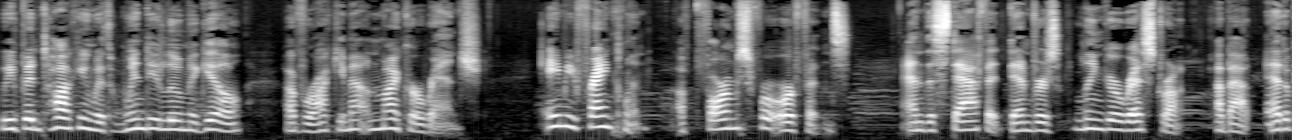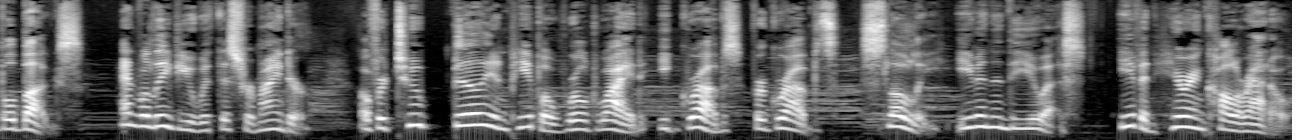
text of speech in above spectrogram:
We've been talking with Wendy Lu McGill of Rocky Mountain Micro Ranch, Amy Franklin of Farms for Orphans, and the staff at Denver's Linger Restaurant about edible bugs. And we'll leave you with this reminder over 2 billion people worldwide eat grubs for grubs, slowly, even in the U.S., even here in Colorado.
